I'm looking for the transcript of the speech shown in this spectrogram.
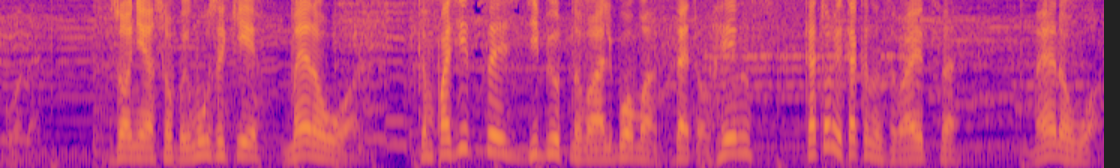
года. В зоне особой музыки Manowar — композиция с дебютного альбома Battle Hymns, который так и называется Manowar.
